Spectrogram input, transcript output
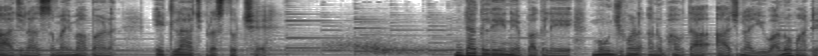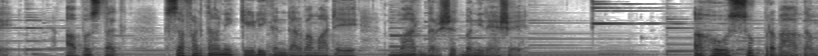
આજના સમયમાં પણ એટલા જ પ્રસ્તુત છે. ડગલે ને પગલે મૂંઝવણ અનુભવતા આજના યુવાનો માટે આ પુસ્તક સફળતાની કેડી કંડારવા માટે માર્ગદર્શક બની રહેશે. અહો સુપ્રભાતમ.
